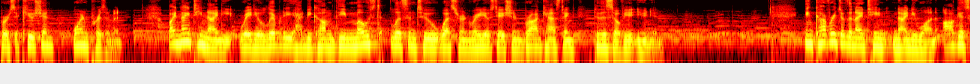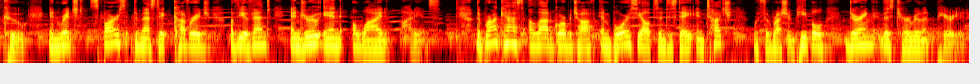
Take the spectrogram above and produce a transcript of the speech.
persecution or imprisonment. By 1990, Radio Liberty had become the most listened to Western radio station broadcasting to the Soviet Union. In coverage of the 1991 August coup, enriched sparse domestic coverage of the event and drew in a wide audience. The broadcast allowed Gorbachev and Boris Yeltsin to stay in touch with the Russian people during this turbulent period.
